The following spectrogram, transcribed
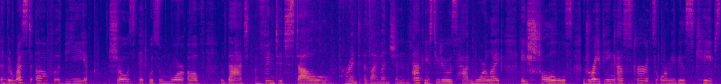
in the rest of the shows, it was more of that vintage style print as I mentioned. Acne Studios had more like a shawls draping as skirts or maybe as capes,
